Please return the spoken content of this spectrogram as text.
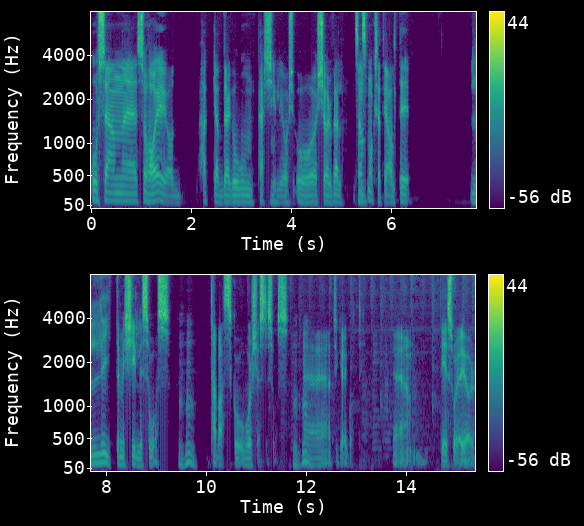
Och sen eh, så har jag ju hackad dragon, persilja och, och körvel. Sen Mm. smaksätter jag alltid lite med chilisås, Mhm. tabasco och worcestersås. Mhm. Eh, tycker jag är gott i. Eh, det är så jag gör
